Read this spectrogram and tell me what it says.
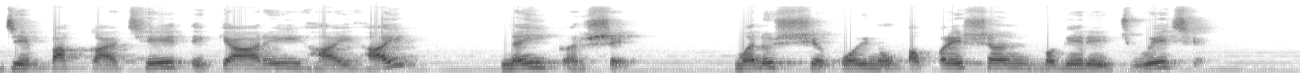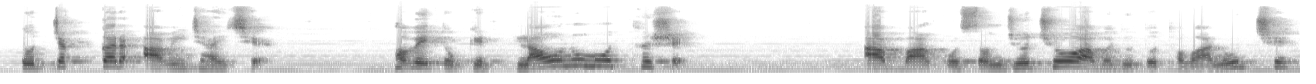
જે પાક્કા છે તે ક્યારેય હાય હાય નહીં કરશે. મનુષ્ય કોઈનું ઓપરેશન વગેરે જુએ છે. તો ચક્કર આવી જાય છે. હવે તો કેટલાઓનું મોત થશે? આ બાળકો સમજો છો, આ બધું તો થવાનું જ છે.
